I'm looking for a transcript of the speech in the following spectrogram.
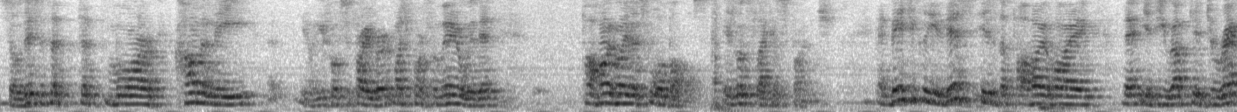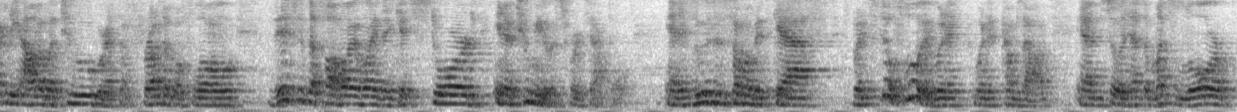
So this is the, the more commonly, you know, you folks are probably very, much more familiar with it, pahoehoe that's full of bubbles. It looks like a sponge. And basically this is the pahoehoe that is erupted directly out of a tube or at the front of a flow. This is the pahoehoe that gets stored in a tumulus, for example. And it loses some of its gas, but it's still fluid when it, when it comes out. And so it has a much lower,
